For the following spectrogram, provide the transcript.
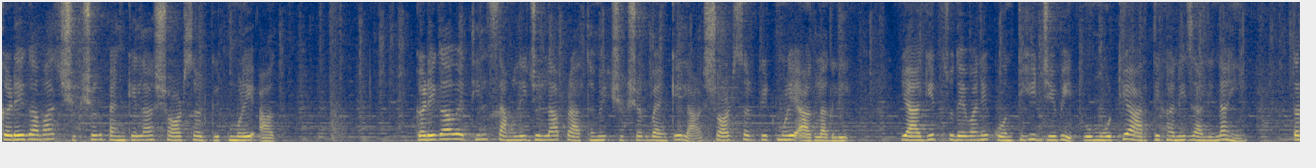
कडेगावात शिक्षक बँकेला शॉर्ट सर्किटमुळे आग. कडेगाव येथील सांगली जिल्हा प्राथमिक शिक्षक बँकेला शॉर्ट सर्किटमुळे आग लागली. या आगीत सुदैवाने कोणतीही जीवित व मोठी आर्थिक हानी झाली नाही तर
